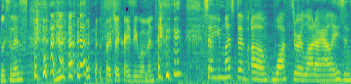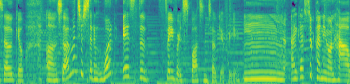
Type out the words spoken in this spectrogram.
listeners. Photo crazy woman. So you must have um, walked through a lot of alleys in Tokyo. Uh, so I'm interested in what is the favorite spots in Tokyo for you? Mm, I guess depending on how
